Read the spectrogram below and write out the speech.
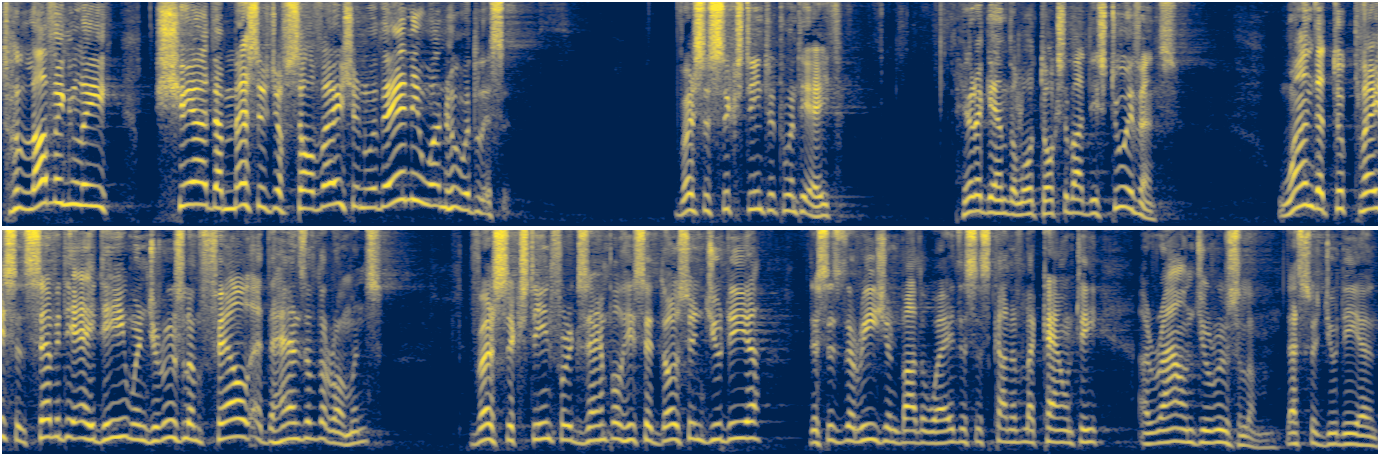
to lovingly share the message of salvation with anyone who would listen. Verses 16 to 28. Here again, the Lord talks about these two events. One that took place in 70 AD when Jerusalem fell at the hands of the Romans. Verse 16, for example, he said, Those in Judea, this is the region, by the way, this is kind of like county around Jerusalem. That's the Judean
